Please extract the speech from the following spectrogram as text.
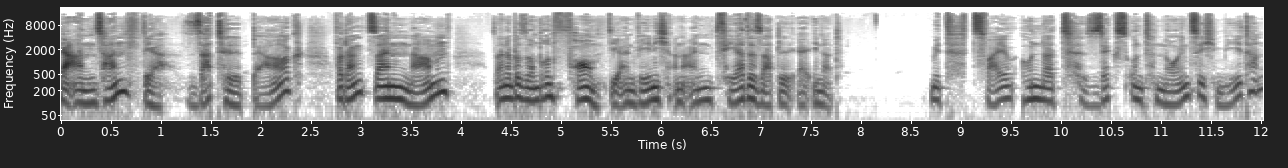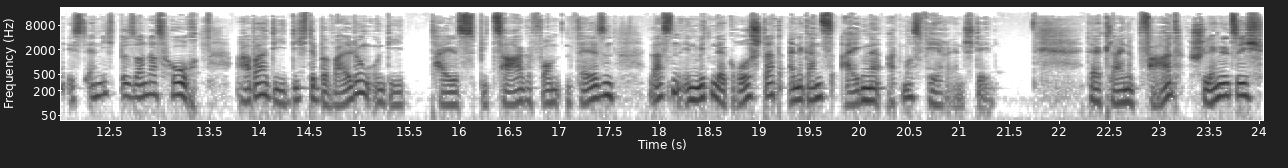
Der Ansan, der Sattelberg, verdankt seinen Namen seiner besonderen Form, die ein wenig an einen Pferdesattel erinnert. Mit 296 Metern ist er nicht besonders hoch, aber die dichte Bewaldung und die teils bizarr geformten Felsen lassen inmitten der Großstadt eine ganz eigene Atmosphäre entstehen. Der kleine Pfad schlängelt sich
